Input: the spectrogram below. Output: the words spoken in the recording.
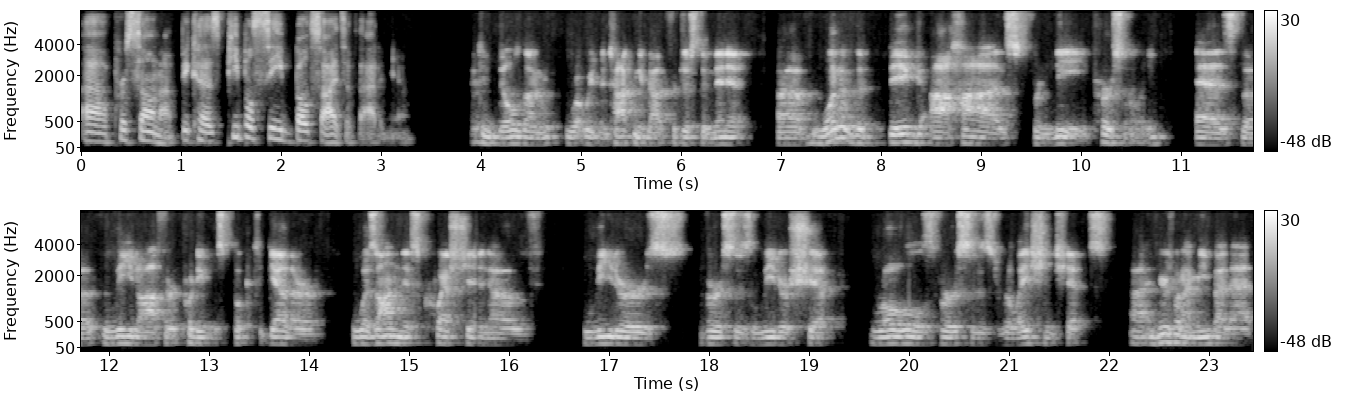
uh, persona because people see both sides of that in you. I can build on what we've been talking about for just a minute. Uh, one of the big ahas for me personally, as the lead author putting this book together, was on this question of leaders versus leadership roles versus relationships. Uh, and here's what I mean by that.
